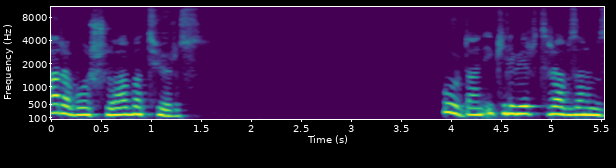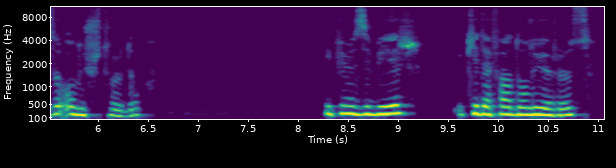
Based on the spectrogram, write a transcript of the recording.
Ara boşluğa batıyoruz. Buradan ikili bir trabzanımızı oluşturduk. İpimizi bir, iki defa doluyoruz.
